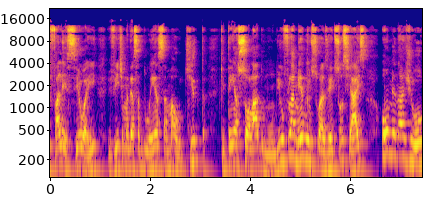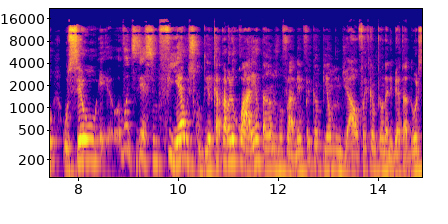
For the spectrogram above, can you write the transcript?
faleceu aí, vítima dessa doença maldita que tem assolado o mundo. E o Flamengo, em suas redes sociais, homenageou o seu, eu vou dizer assim, fiel escudeiro. O cara trabalhou 40 anos no Flamengo, foi campeão mundial, foi campeão da Libertadores.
